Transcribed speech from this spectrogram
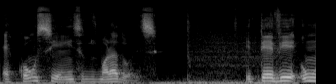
é consciência dos moradores e teve um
